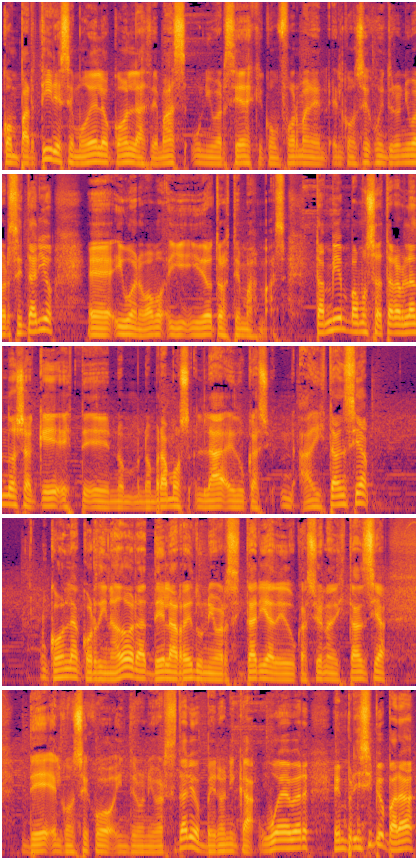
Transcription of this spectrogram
compartir ese modelo con las demás universidades que conforman el, Consejo Interuniversitario y bueno, vamos, y, de otros temas más. También vamos a estar hablando, ya que este, nombramos la educación a distancia, con la coordinadora de la Red Universitaria de Educación a Distancia del Consejo Interuniversitario, Verónica Weber, en principio para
